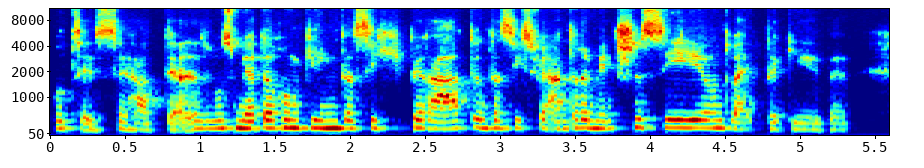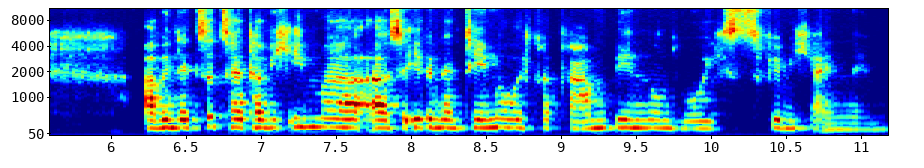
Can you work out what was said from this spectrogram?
Prozesse hatte. Also wo es mehr darum ging, dass ich berate und dass ich es für andere Menschen sehe und weitergebe. Aber in letzter Zeit habe ich immer also irgendein Thema, wo ich gerade dran bin und wo ich es für mich einnehme.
